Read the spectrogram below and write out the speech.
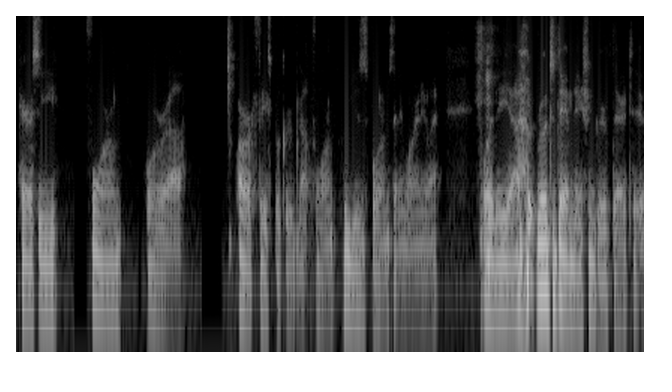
Heresy forum or uh, our Facebook group, not forum. Who uses forums anymore anyway? Or the uh, Road to Damnation group there too.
